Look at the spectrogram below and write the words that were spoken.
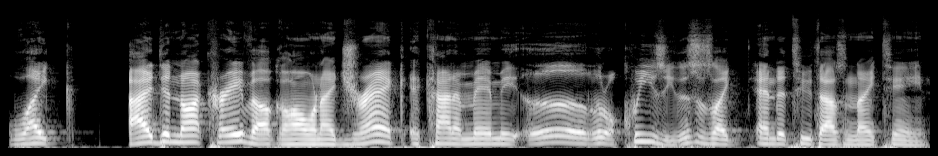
like. I did not crave alcohol when I drank. It kind of made me ugh, a little queasy. This is like end of 2019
